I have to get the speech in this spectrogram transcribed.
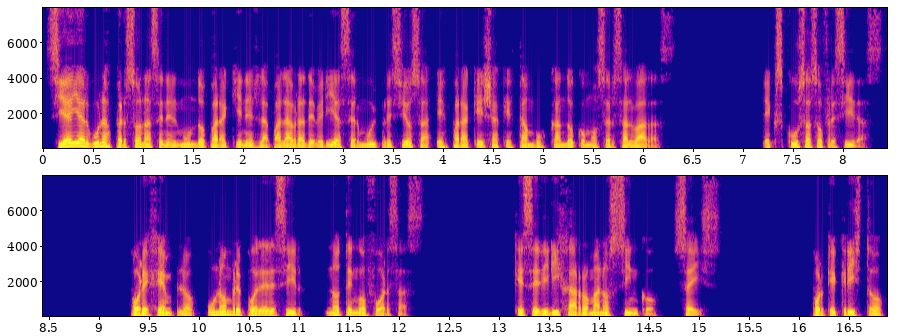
Si hay algunas personas en el mundo para quienes la palabra debería ser muy preciosa es para aquellas que están buscando cómo ser salvadas. Excusas ofrecidas. Por ejemplo, un hombre puede decir, no tengo fuerzas. Que se dirija a Romanos 5, 6. Porque Cristo,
